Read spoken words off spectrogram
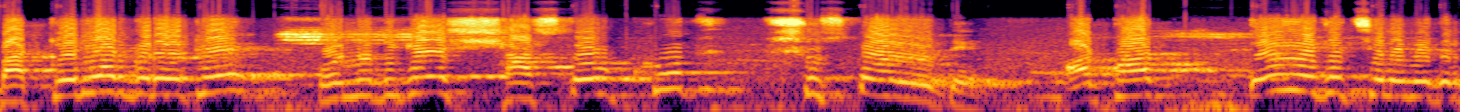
বা কেরিয়ার গড়ে ওঠে, অন্যদিকে স্বাস্থ্য খুব সুস্থ হয়ে ওঠে। অর্থাৎ এই এজের ছেলে মেয়েদের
